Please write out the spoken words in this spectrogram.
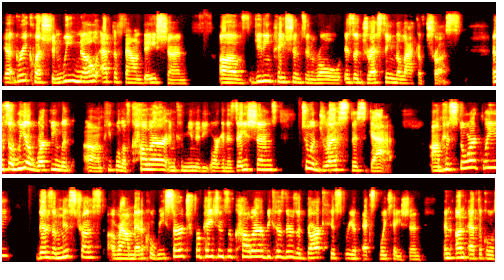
Yeah, great question. We know at the foundation of getting patients enrolled is addressing the lack of trust. And so we are working with um, people of color and community organizations to address this gap. Um, historically, there's a mistrust around medical research for patients of color because there's a dark history of exploitation and unethical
